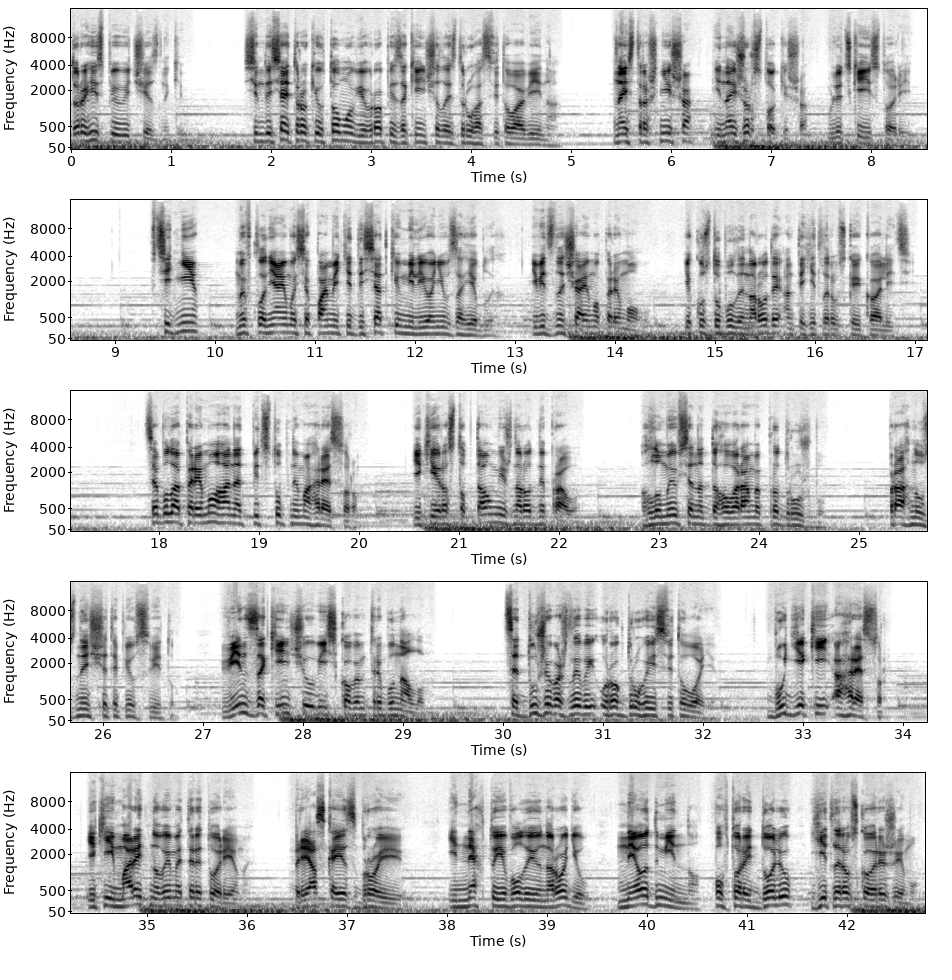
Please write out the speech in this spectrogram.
Дорогі співвітчизники, 70 років тому в Європі закінчилась Друга світова війна. Найстрашніша і найжорстокіша в людській історії. В ці дні ми вклоняємося пам'яті десятків мільйонів загиблих і відзначаємо перемогу, яку здобули народи антигітлерівської коаліції. Це була перемога над підступним агресором, який розтоптав міжнародне право, глумився над договорами про дружбу, прагнув знищити півсвіту. Він закінчив військовим трибуналом. Це дуже важливий урок Другої світової. Будь-який агресор, який марить новими територіями, брязкає зброєю і нехтує волею народів, неодмінно повторить долю гітлерівського режиму.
